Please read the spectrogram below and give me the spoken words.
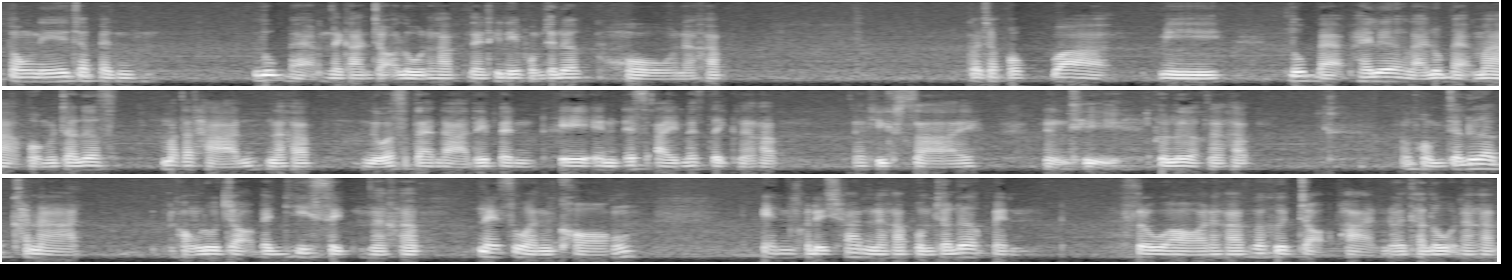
ตรงนี้จะเป็นรูปแบบในการเจาะรูนะครับ ในที่นี้ผมจะเลือก hold นะครับ ก็จะพบว่ามี รูปแบบให้เลือกหลายรูปแบบมาก ผมจะเลือกมาตรฐานนะครับ หรือว่า standard นี่เป็น ANSI Metric นะครับคลิกซ้ายหนึ่งทีเพื่อเลือกนะครับแล้วผมจะเลือกขนาดของรูเจาะเป็น 20 นะครับ ในส่วนของ end condition นะครับ ผมจะเลือกเป็น through all นะครับ ก็คือเจาะผ่านโดยทะลุนะครับ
